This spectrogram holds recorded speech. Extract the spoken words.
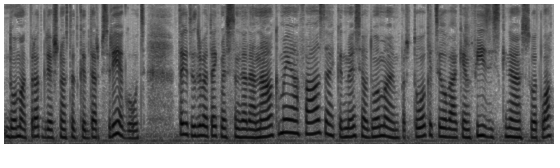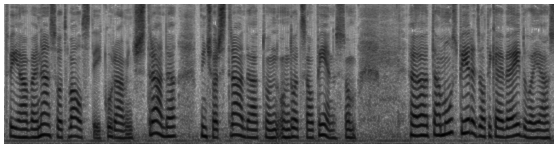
domāt par atgriešanos tad, kad darbs ir iegūts. Tagad es gribētu teikt, mēs esam tādā nākamajā fāzē, kad mēs jau domājam par to, ka cilvēkiem fiziski nesot Latvijā vai nesot valstī, kurā viņš strādā, viņš var strādāt un, un dot savu pienesumu. Tā mūsu pieredze vēl tikai veidojās,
